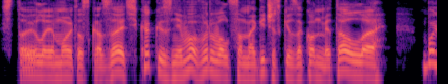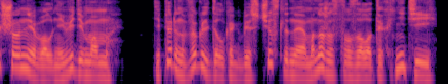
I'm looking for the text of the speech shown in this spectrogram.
Стоило ему это сказать, как из него вырвался магический закон металла. Больше он не был невидимым. Теперь он выглядел как бесчисленное множество золотых нитей,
